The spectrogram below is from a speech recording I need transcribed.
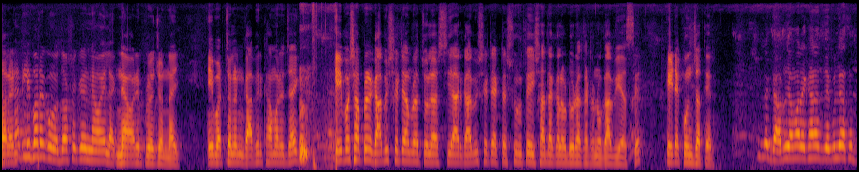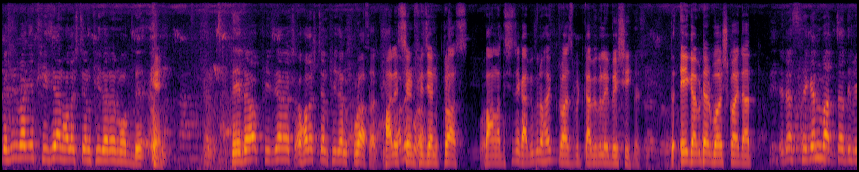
চলেন। থাকলে পরে দর্শকের নেওয়াই লাগবে। নেওয়ারই প্রয়োজন নাই। এবার চলেন গাভীর খামারে যাই। এই পাশে আপনার গাভীর সেটে আমরা চলে আসছি আর গাভীর সেটে একটা শুরুতে এই সাদা কালো ডোরা কাটানো গাভী আছে। এটা কোন জাতের? গাভী আমার এখানে যেগুলি আছে বেশিরভাগই ফিজিয়ান হলস্টেন ফিজারের মধ্যে। হ্যাঁ। তো এটাও ফিজিয়ান হলস্টেন ফিজিয়ান ক্রস আর হলস্টেন ফিজিয়ান ক্রস। বাংলাদেশে যে গাভীগুলো হয় ক্রস বিট গাভীগুলোই বেশি। তো এই গাভীটার বয়স কয় দাঁত? এটা সেকেন্ড বাচ্চা দিবে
